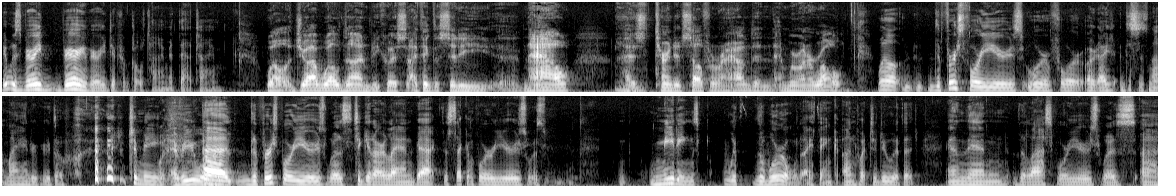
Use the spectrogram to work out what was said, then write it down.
it was very very very difficult time at that time. Well, a job well done because I think the city uh, now has turned itself around and, and we're on a roll. Well, the first four years were for, or I, this is not my interview though, to me. Whatever you Uh, want. the first four years was to get our land back. The second four years was meetings with the world, I think, on what to do with it. And then the last four years was uh,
